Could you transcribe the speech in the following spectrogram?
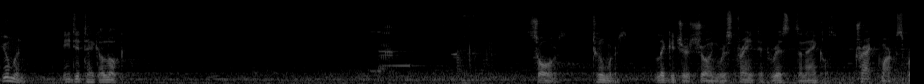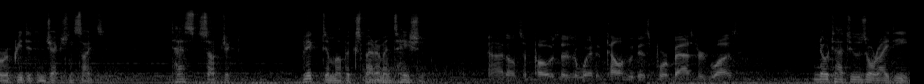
Human. Need to take a look. Sores, tumors, ligatures showing restraint at wrists and ankles, track marks for repeated injection sites. Test subject, victim of experimentation. I don't suppose there's a way to tell who this poor bastard was? No tattoos or ID.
